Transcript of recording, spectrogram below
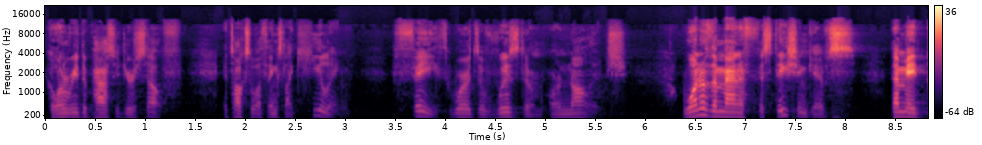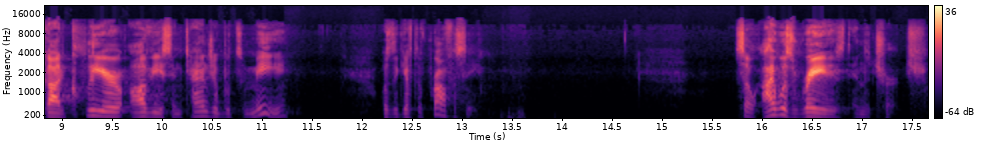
Go and read the passage yourself. It talks about things like healing, faith, words of wisdom, or knowledge. One of the manifestation gifts that made God clear, obvious, and tangible to me was the gift of prophecy. So I was raised in the church.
